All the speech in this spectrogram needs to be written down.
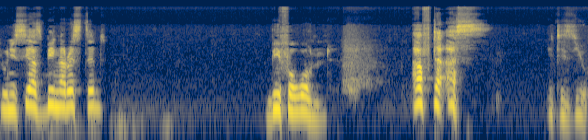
when you see us being arrested, be forewarned. After us, it is you.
